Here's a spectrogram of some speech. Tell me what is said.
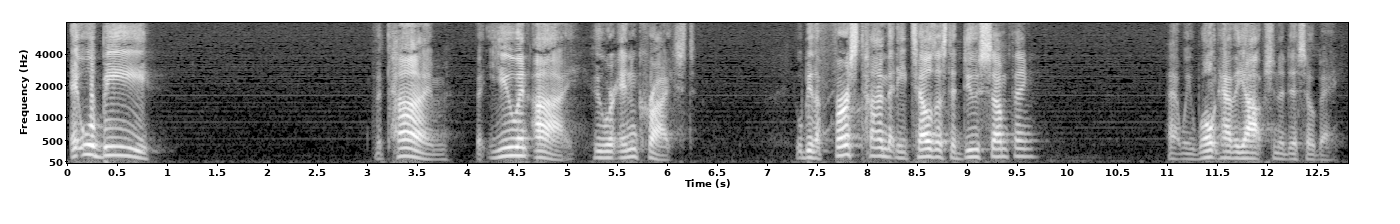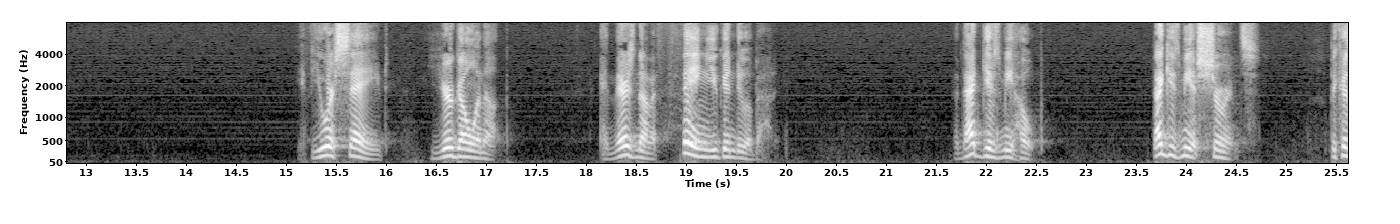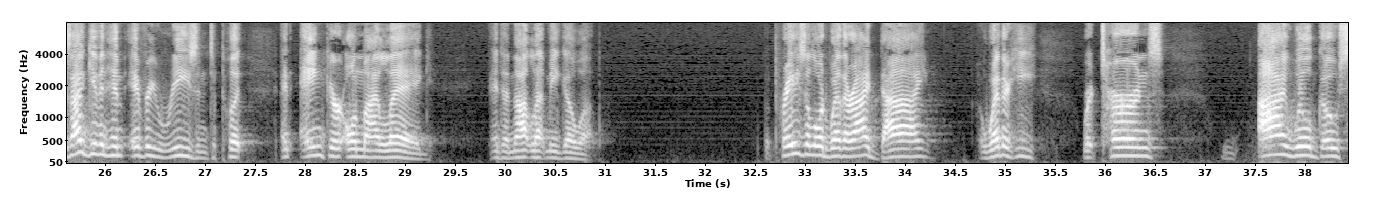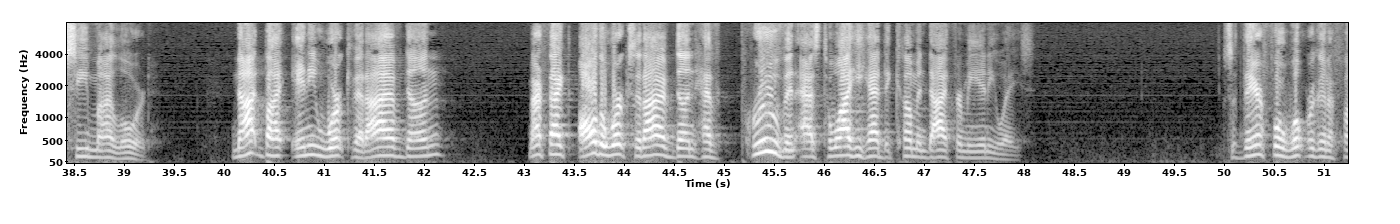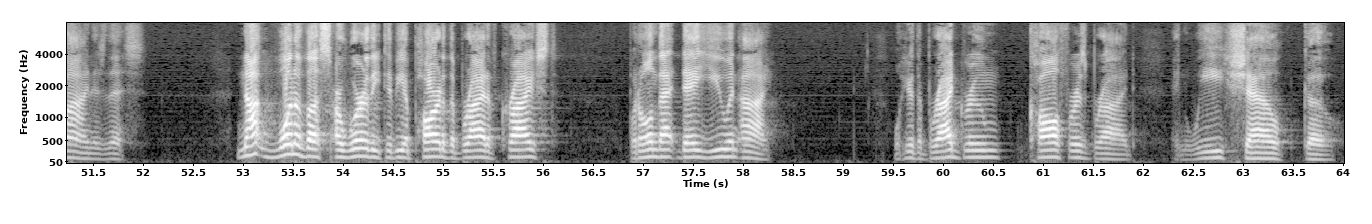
It will be the time that you and I, who are in Christ, it will be the first time that He tells us to do something that we won't have the option to disobey. If you are saved, you're going up. And there's not a thing you can do about it. And that gives me hope. That gives me assurance because I've given him every reason to put an anchor on my leg and to not let me go up. But praise the Lord, whether I die or whether he returns, I will go see my Lord. Not by any work that I have done. Matter of fact, all the works that I have done have proven as to why he had to come and die for me, anyways. So, therefore, what we're going to find is this not one of us are worthy to be a part of the bride of Christ, but on that day, you and I will hear the bridegroom call for his bride, and we shall go.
